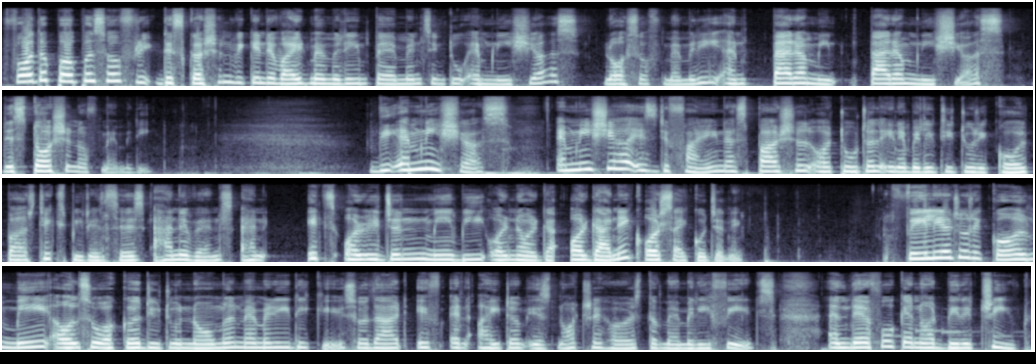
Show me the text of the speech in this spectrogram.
For the purpose of discussion, we can divide memory impairments into amnesias, loss of memory, and paramnesias, distortion of memory. The amnesias. Amnesia is defined as partial or total inability to recall past experiences and events, and its origin may be organic or psychogenic. Failure to recall may also occur due to normal memory decay, so that if an item is not rehearsed, the memory fades and therefore cannot be retrieved.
